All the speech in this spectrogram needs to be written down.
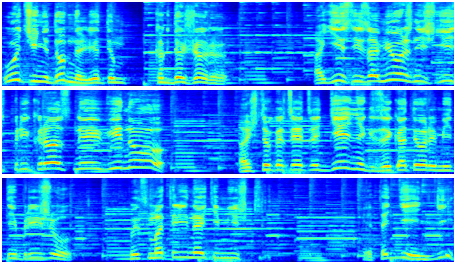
Очень удобно летом, когда жара. А если замерзнешь, есть прекрасное вино. А что касается денег, за которыми ты пришел, посмотри на эти мешки. Это деньги.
